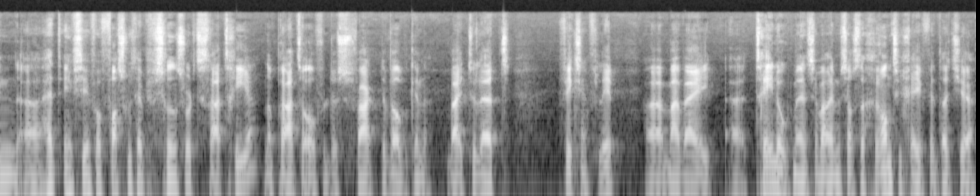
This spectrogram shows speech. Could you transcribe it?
in eh, het investeren van vastgoed heb je verschillende soorten strategieën. Dan praten we over dus vaak de welbekende buy-to-let, fix en flip. Uh, maar wij uh, trainen ook mensen waarin we zelfs de garantie geven dat je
